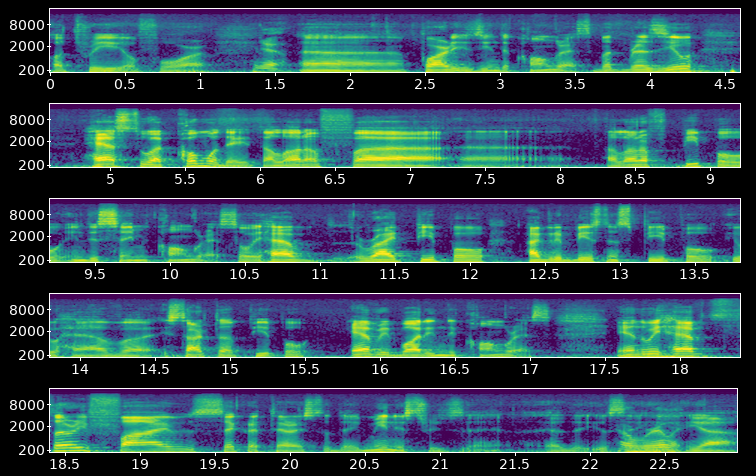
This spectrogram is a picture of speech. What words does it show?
or three or four Yeah. uh, parties in the Congress, but Brazil has to accommodate a lot of uh, uh, a lot of people in the same Congress. So we have right people, agribusiness people, you have uh, startup people, everybody in the Congress, and we have 35 secretaries today, ministries. Uh, you say. really? Yeah,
